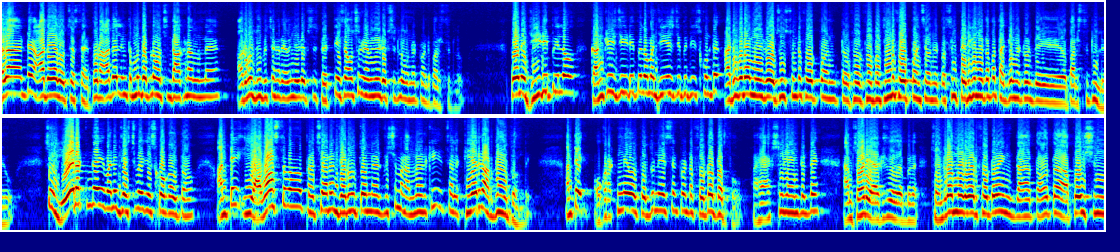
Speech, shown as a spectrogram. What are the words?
ఎలా అంటే ఆదాయాలు వచ్చేస్తాయి. ఇప్పుడు ఆదాయాలు ఇంతకుముందు ముందు ఎప్పుడో వచ్చిన దాఖలాలు ఉన్నాయి? అడుగు చూపించిన రెవెన్యూ డెఫిసిట్ ప్రతి సంవత్సరం రెవెన్యూ డెఫిసిట్లో ఉన్నటువంటి పరిస్థితులు. పోనీ జీడిపిలో కంట్రీ జీడిపిలో మన జిఎస్డిపి తీసుకుంటే అది కూడా మీరు చూస్తుంటే four point four four percent four point seven percent పెరిగిన తప్ప తగ్గినటువంటి పరిస్థితులు లేవు. సో ఏ రకంగా ఇవన్నీ జస్టిఫై చేసుకోగలుగుతాం? అంటే ఈ అవాస్తవ ప్రచారం జరుగుతున్న విషయం మన అందరికీ చాలా క్లియర్గా అర్థమవుతుంది. అంటే ఒక రకంగా వాళ్ళు పొద్దున్న వేసినటువంటి ఫోటో తప్పు. యాక్చువల్గా ఏంటంటే ఐఎమ్ సారీ చంద్రబాబు నాయుడు గారి ఫోటో దాని తర్వాత అపోజిషన్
